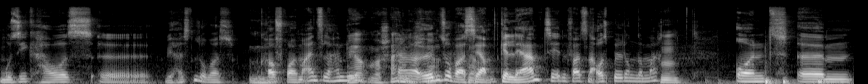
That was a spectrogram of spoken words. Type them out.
Musikhaus, äh, wie heißt denn sowas? Mhm. Kaufräume Einzelhandel? Ja, wahrscheinlich. Ja, irgend sowas, ja. ja. Gelernt, jedenfalls eine Ausbildung gemacht. Mhm. Und ähm,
